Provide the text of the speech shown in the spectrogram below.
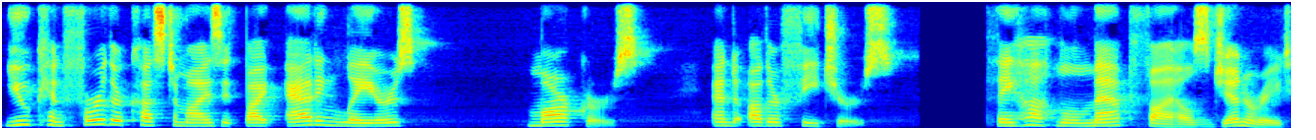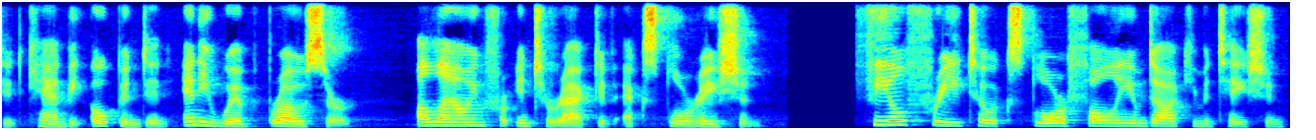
You can further customize it by adding layers, markers, and other features. The HTML map files generated can be opened in any web browser, allowing for interactive exploration. Feel free to explore Folium documentation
